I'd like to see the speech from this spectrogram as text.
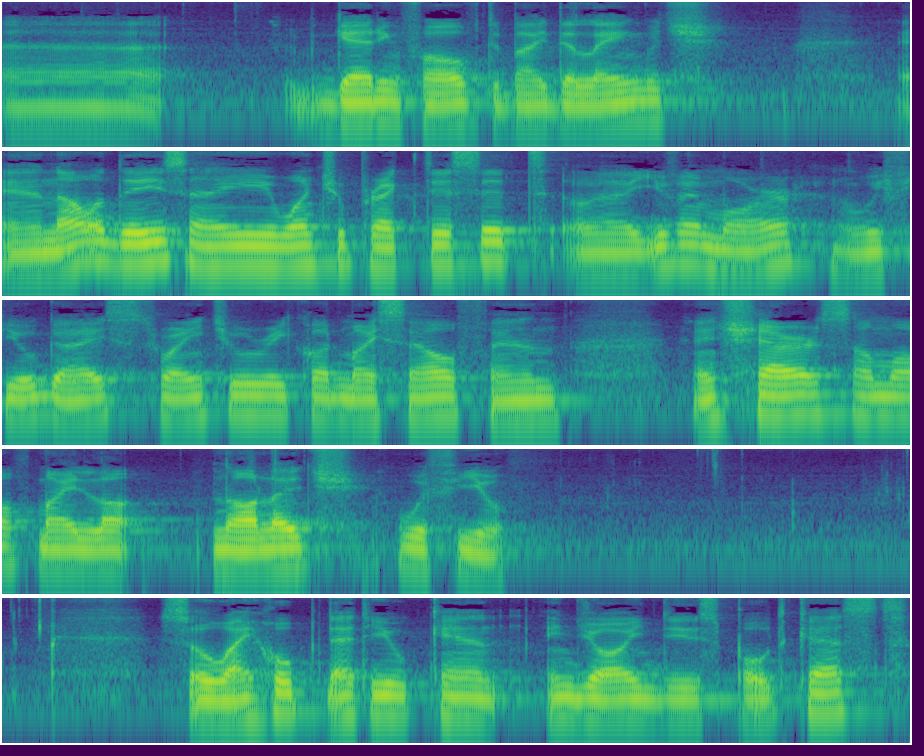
uh, get involved by the language and nowadays, I want to practice it uh, even more with you guys, trying to record myself and and share some of my knowledge with you. So I hope that you can enjoy this podcast.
